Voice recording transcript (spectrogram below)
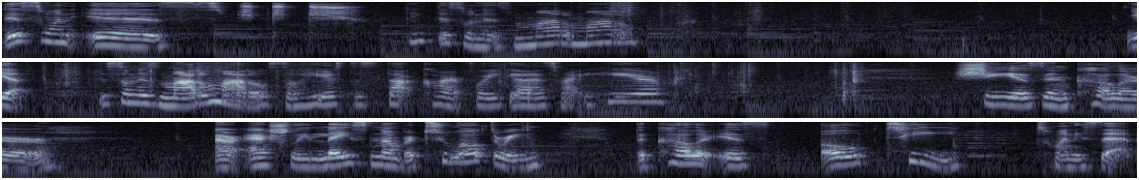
this one is, I think this one is Model Model. Yep. This one is Model Model. So here's the stock card for you guys right here. She is in color, or actually lace number 203. The color is OT27.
